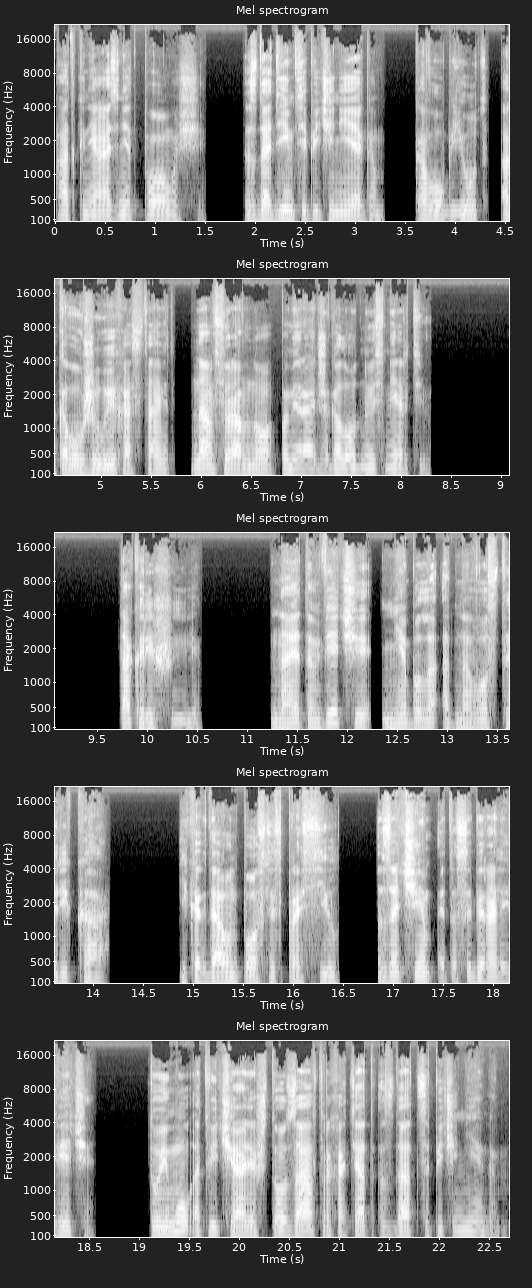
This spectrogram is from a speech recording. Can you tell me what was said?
от князя нет помощи. Сдадимся печенегам, кого убьют, а кого в живых оставят. Нам все равно помирать же голодную смертью. Так и решили. На этом вече не было одного старика. И когда он после спросил, зачем это собирали вече, то ему отвечали, что завтра хотят сдаться печенегам.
